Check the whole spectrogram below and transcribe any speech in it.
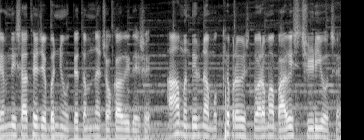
તેમની સાથે જે બન્યું તે તમને ચોંકાવી દેશે. આ મંદિરના મુખ્ય પ્રવેશ દ્વારમાં બાવીસ સીડીઓ છે.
